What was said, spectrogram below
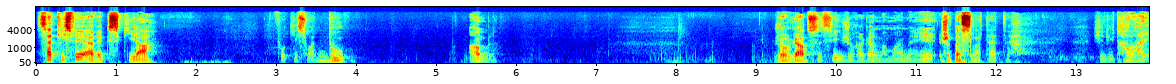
Satisfait avec ce qu'il a, il faut qu'il soit doux, humble. Je regarde ceci, je regarde ma main, mais je baisse la tête. J'ai du travail.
